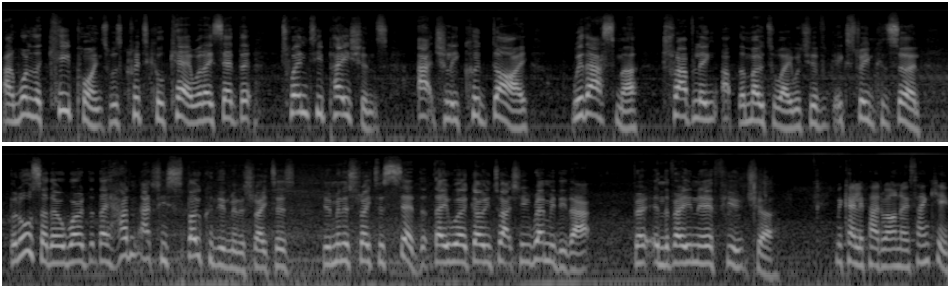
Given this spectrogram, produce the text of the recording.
And one of the key points was critical care, where they said that 20 patients actually could die with asthma travelling up the motorway, which is of extreme concern but also they were worried that they hadn't actually spoken to the administrators. The administrators said that they were going to actually remedy that in the very near future. Michele Paduano, thank you.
